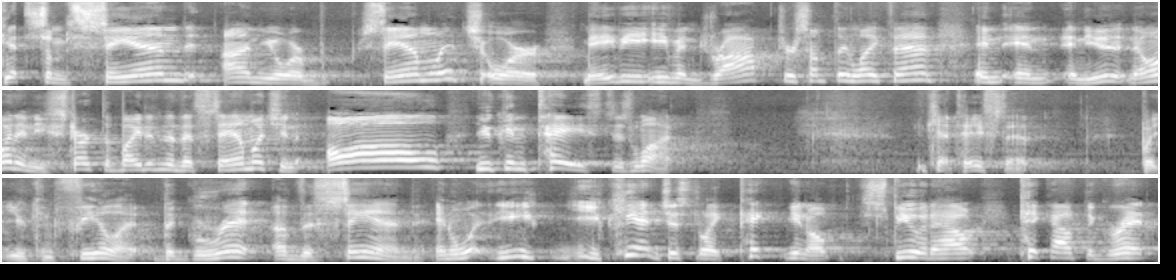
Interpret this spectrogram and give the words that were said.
get some sand on your sandwich or maybe even dropped or something like that and, and, and you didn't know it and you start to bite into the sandwich and all you can taste is what you can't taste it but you can feel it. The grit of the sand and what you, you can't just like pick you know spew it out pick out the grit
